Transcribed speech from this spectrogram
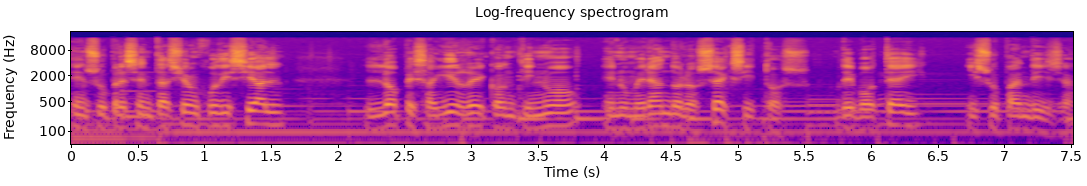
En su presentación judicial, López Aguirre continuó enumerando los éxitos de Botey y su pandilla.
